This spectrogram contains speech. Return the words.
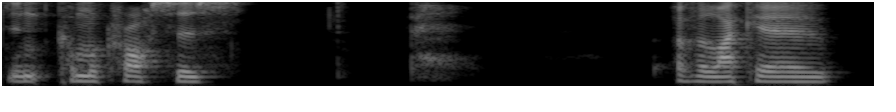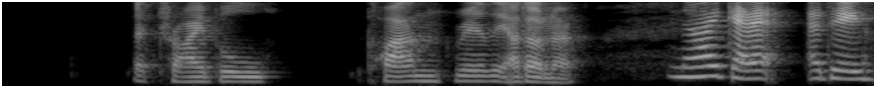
didn't come across as of a, like a a tribal clan. Really, I don't know. No, I get it. I do.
